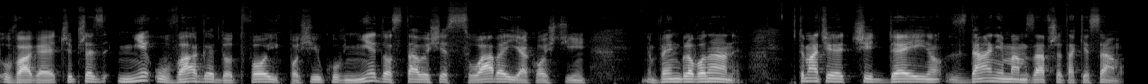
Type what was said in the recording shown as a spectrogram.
uwagę, czy przez nieuwagę do Twoich posiłków nie dostały się słabej jakości węglowodany. W temacie cheat day no, zdanie mam zawsze takie samo.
